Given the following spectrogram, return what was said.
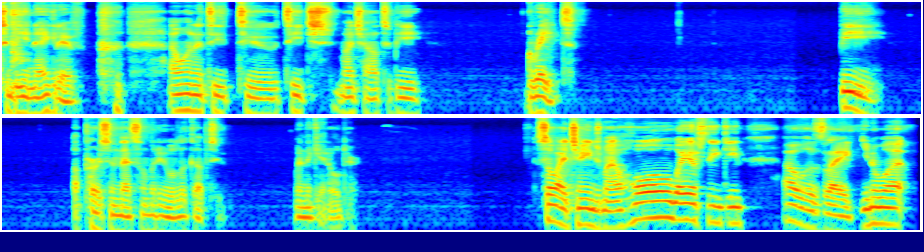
to be negative. I wanted to, to teach my child to be great. Be a person that somebody will look up to when they get older. So I changed my whole way of thinking. I was like, you know what?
